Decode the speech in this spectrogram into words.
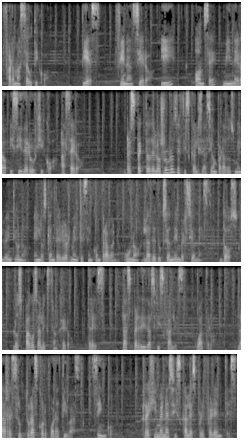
Farmacéutico. 10. Financiero. Y 11. Minero y siderúrgico. Acero. Respecto de los rubros de fiscalización para 2021, en los que anteriormente se encontraban 1. La deducción de inversiones. 2. Los pagos al extranjero. 3. Las pérdidas fiscales. 4. Las reestructuras corporativas. 5 regímenes fiscales preferentes.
